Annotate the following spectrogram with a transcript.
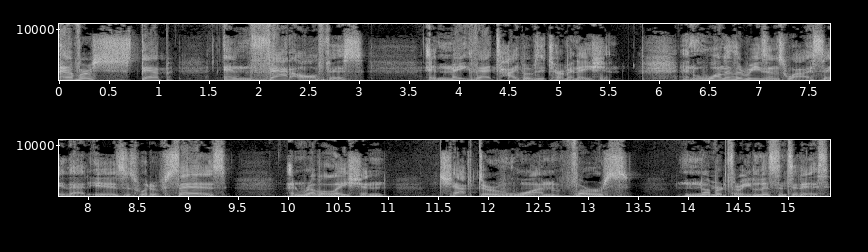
ever step in that office and make that type of determination. And one of the reasons why I say that is is what it says in Revelation chapter 1 verse number 3. Listen to this.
